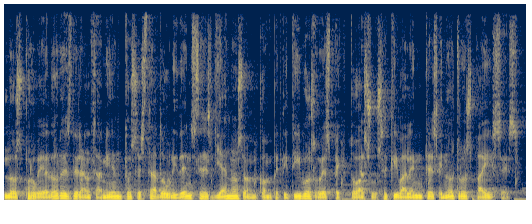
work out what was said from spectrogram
los proveedores de lanzamientos estadounidenses ya no son competitivos respecto a sus equivalentes en otros países.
